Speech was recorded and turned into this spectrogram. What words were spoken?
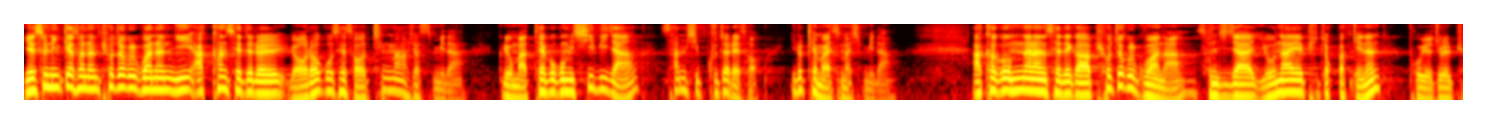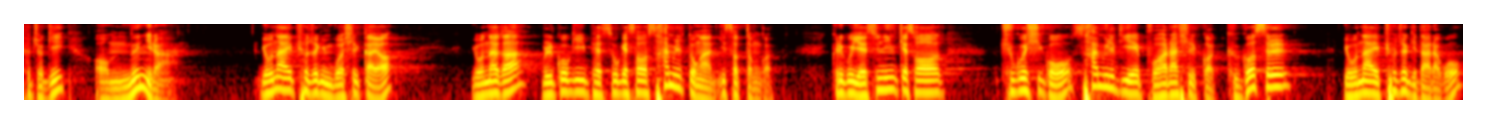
예수님께서는 표적을 구하는 이 악한 세대를 여러 곳에서 책망하셨습니다. 그리고 마태복음 12장 39절에서 이렇게 말씀하십니다. 악하고 음란한 세대가 표적을 구하나 선지자 요나의 표적밖에는 보여줄 표적이 없느니라. 요나의 표적이 무엇일까요? 요나가 물고기 뱃속에서 3일 동안 있었던 것. 그리고 예수님께서 죽으시고 3일 뒤에 부활하실 것. 그것을 요나의 표적이다라고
